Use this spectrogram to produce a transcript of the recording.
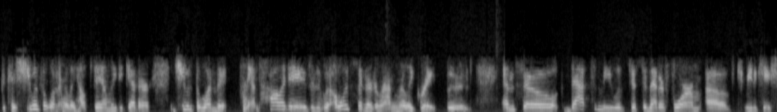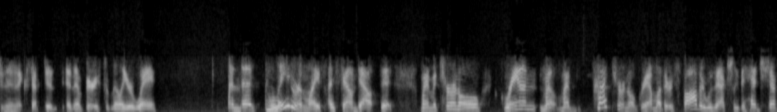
because she was the one that really helped family together, she was the one that planned holidays, and it was always centered around really great food. And so that to me was just another form of communication and acceptance in a very familiar way. And then later in life, I found out that my maternal grand, my, my paternal grandmother's father was actually the head chef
